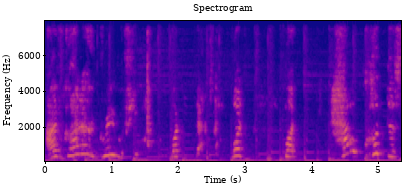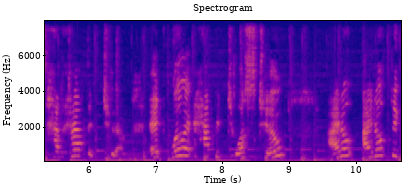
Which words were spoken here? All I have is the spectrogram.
I've gotta agree with you. What that? What? But how could this have happened to them? And will it happen to us too? I don't. I don't think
